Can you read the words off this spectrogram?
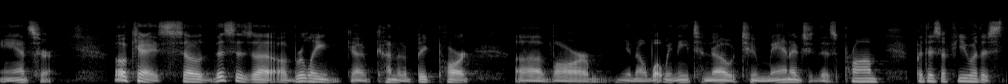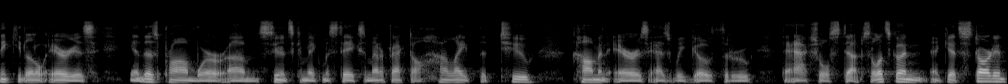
answer. Okay, so this is a, a really kind of the big part of our, you know, what we need to know to manage this problem. But there's a few other sneaky little areas in this problem where um, students can make mistakes. As a matter of fact, I'll highlight the two common errors as we go through the actual steps. So let's go ahead and get started.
